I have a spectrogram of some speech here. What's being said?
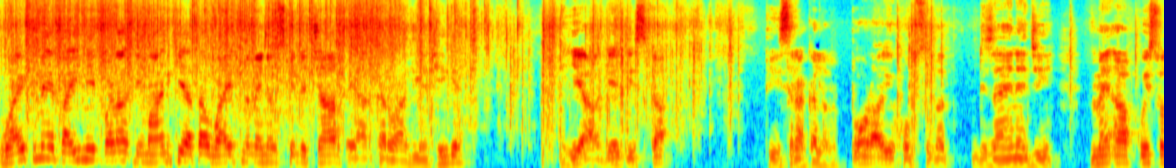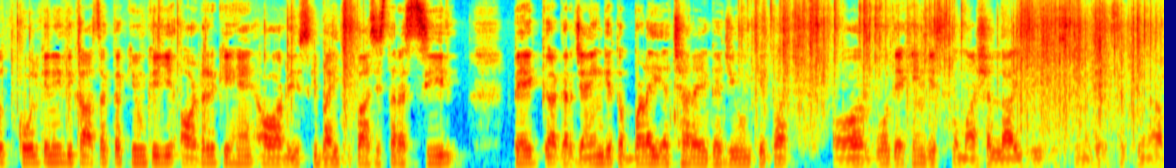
وائٹ میں بھائی نے بڑا ڈیمانڈ کیا تھا وائٹ میں میں نے اس کے لیے چار تیار کروا دیے، ٹھیک ہے۔ یہ آگے جس جی، کا تیسرا کلر۔ بڑا ہی خوبصورت ڈیزائن ہے جی۔ میں آپ کو اس وقت کھول کے نہیں دکھا سکتا کیونکہ یہ آرڈر کے ہیں اور اس کی بائک کے پاس اس طرح سیل پیک اگر جائیں گے تو بڑا ہی اچھا رہے گا جی ان کے پاس۔ اور وہ دیکھیں گے اس کو، ماشاءاللہ، یہ اس میں دیکھ سکتے ہیں آپ۔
